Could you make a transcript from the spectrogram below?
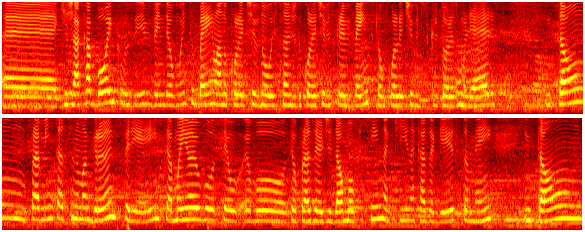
é, que já acabou, inclusive, vendeu muito bem lá no coletivo, no estande do coletivo Escreviventes, que é um coletivo de escritoras mulheres. Então, para mim está sendo uma grande experiência. Amanhã eu vou ter eu vou ter o prazer de dar uma oficina aqui na Casa Gueto também. Então,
